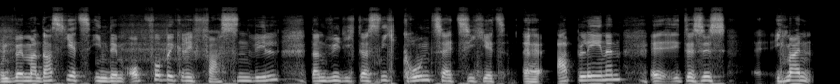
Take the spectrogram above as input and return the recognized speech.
und wenn man das jetzt in dem Opferbegriff fassen will, dann würde ich das nicht grundsätzlich jetzt äh, ablehnen. Äh, das ist, äh, ich meine,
